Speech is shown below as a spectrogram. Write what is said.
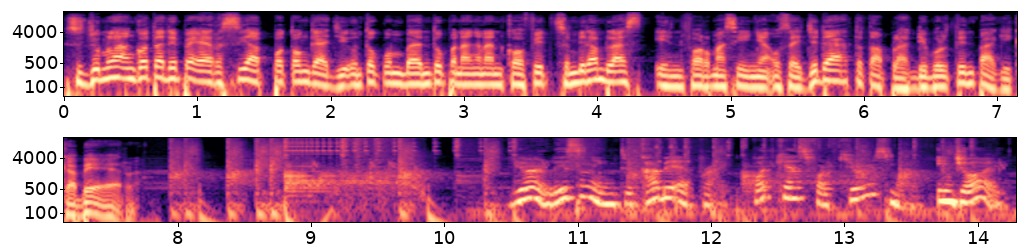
Sejumlah anggota DPR siap potong gaji untuk membantu penanganan COVID-19. Informasinya usai jeda, tetaplah di Bulletin Pagi KBR. You're listening to KBR Pride, podcast for curious mind. Enjoy!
